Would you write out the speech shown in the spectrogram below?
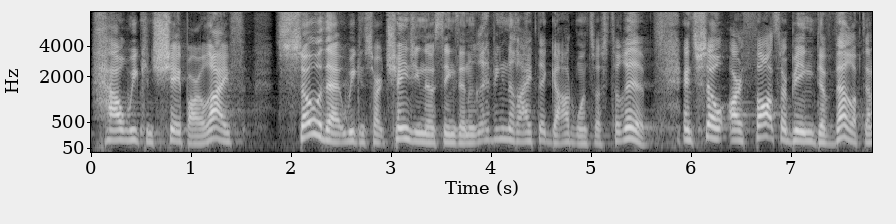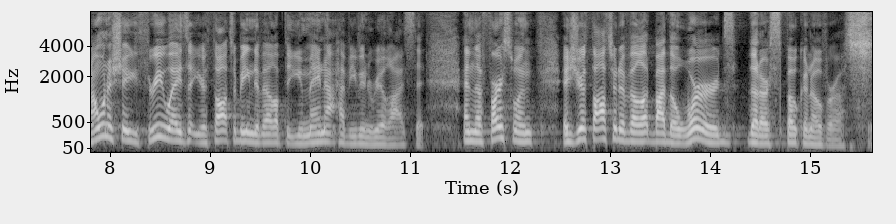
how we can shape our life so that we can start changing those things and living the life that God wants us to live. And so our thoughts are being developed. And I want to show you three ways that your thoughts are being developed that you may not have even realized it. And the first one is your thoughts are developed by the words that are spoken over us.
